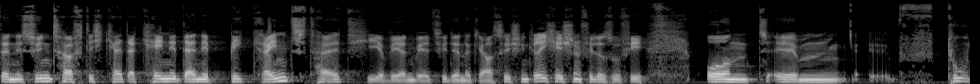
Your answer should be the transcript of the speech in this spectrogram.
deine Sündhaftigkeit, erkenne deine Begrenztheit. Hier wären wir jetzt wieder in der klassischen griechischen Philosophie. Und ähm, tu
